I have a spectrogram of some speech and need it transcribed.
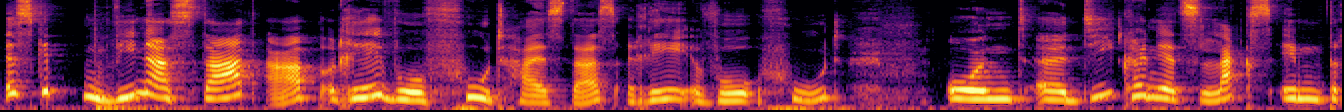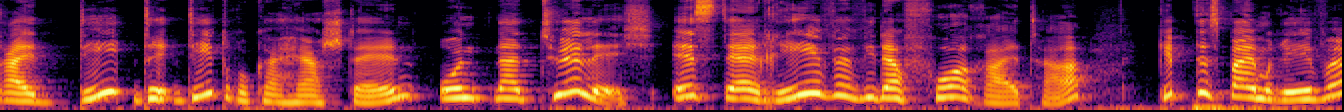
Es gibt ein Wiener Start-up, Revo Food heißt das, Revo Food. Und äh, die können jetzt Lachs im 3D-Drucker herstellen. Und natürlich ist der Rewe wieder Vorreiter. Gibt es beim Rewe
